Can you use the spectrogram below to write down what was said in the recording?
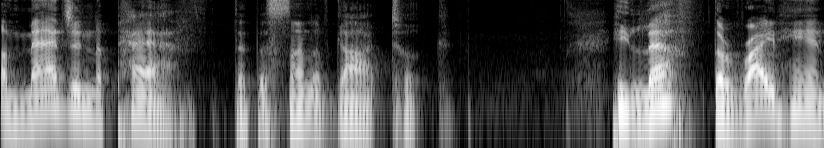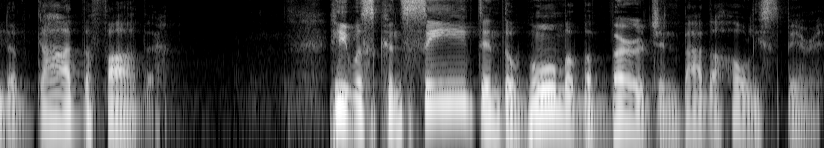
Imagine the path that the Son of God took he left the right hand of God the Father. He was conceived in the womb of a virgin by the Holy Spirit.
